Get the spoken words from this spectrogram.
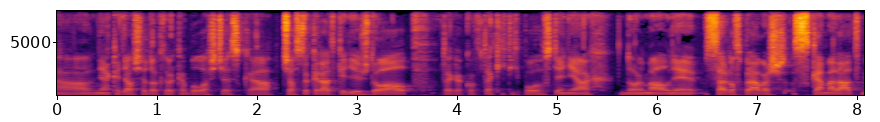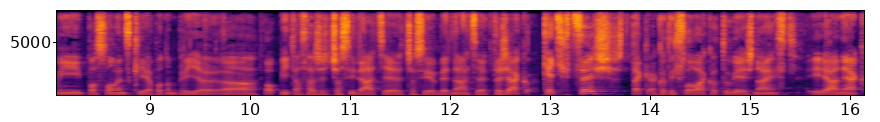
a nejaká ďalšia doktorka bola z Česka. Častokrát, keď ideš do Alp, tak ako v takých tých pohosteniach, normálne sa rozprávaš s kamarátmi po slovensky a potom príde a opýta sa, že čo si dáte, čo si objednáte. Takže ako, keď chceš, tak ako tých Slovákov tu vieš nájsť. Ja nejak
